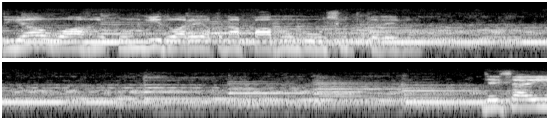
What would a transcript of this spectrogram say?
दिया हुआ है कौन की द्वारा अपना पापों को शुद्ध करेगा। जैसा ही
